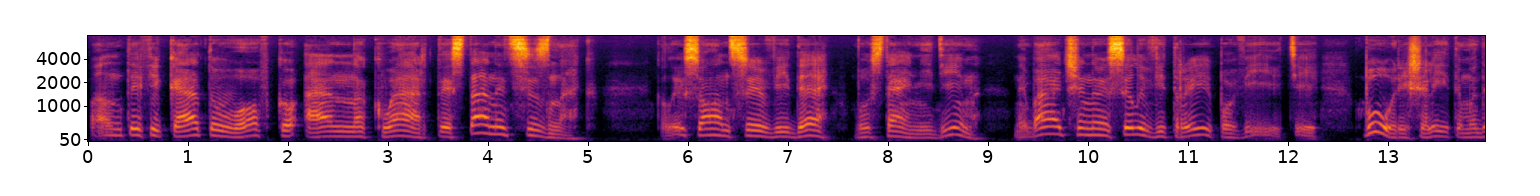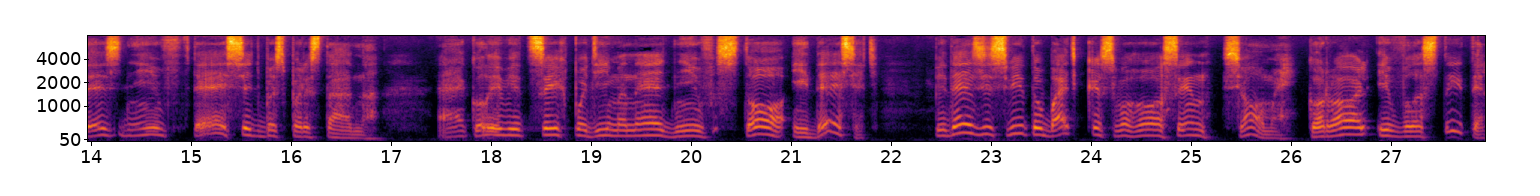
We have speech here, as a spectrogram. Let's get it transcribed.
Понтифікату вовко Анно Кварти станеться знак. Коли сонце війде в останній дім, небаченої сили вітри повіють, і бурі шалітиме десь днів десять безперестанно. А коли від цих подій мене днів сто і десять, піде зі світу батька свого син сьомий, король і властитель,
